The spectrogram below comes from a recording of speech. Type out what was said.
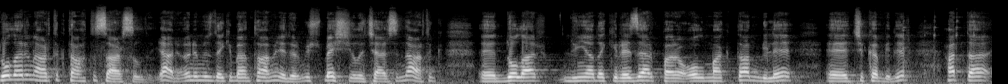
doların artık tahtı sarsıldı. Yani önümüzdeki ben tahmin ediyorum 3-5 yıl içerisinde artık e, dolar dünyadaki rezerv para olmaktan bile e, çıkabilir. Hatta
